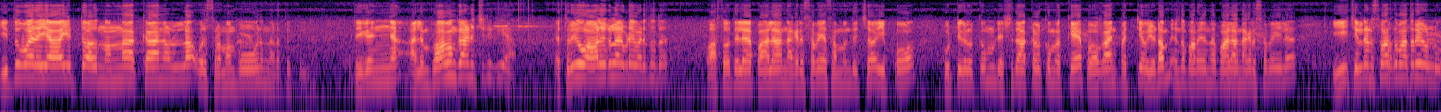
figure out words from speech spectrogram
ഇതുവരെയായിട്ടും അത് നന്നാക്കാനുള്ള ഒരു ശ്രമം പോലും നടത്തിയിട്ടില്ല. തികഞ്ഞ അലംഭാവം കാണിച്ചിരിക്കുക. എത്രയോ ആളുകളാണ് ഇവിടെ വരുന്നത്. വാസ്തവത്തിൽ പാലാ നഗരസഭയെ സംബന്ധിച്ച് ഇപ്പോൾ കുട്ടികൾക്കും രക്ഷിതാക്കൾക്കുമൊക്കെ പോകാൻ പറ്റിയ ഒരിടം എന്ന് പറയുന്ന പാലാ നഗരസഭയിൽ ഈ ചിൽഡ്രൻസ് പാർക്ക് മാത്രമേ ഉള്ളൂ.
